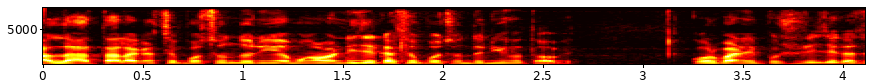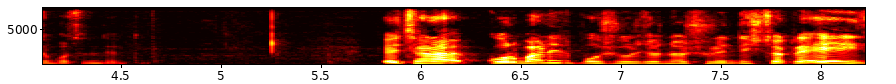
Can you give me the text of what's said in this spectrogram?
আল্লাহ তালার কাছে পছন্দনীয় এবং আমার নিজের কাছেও পছন্দনীয় হতে হবে। কোরবানির পশু নিজের কাছে পছন্দনীয় এছাড়া কোরবানির পশুর জন্য সুনির্দিষ্ট একটা এইজ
